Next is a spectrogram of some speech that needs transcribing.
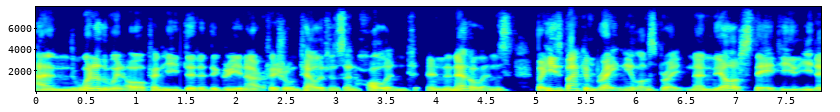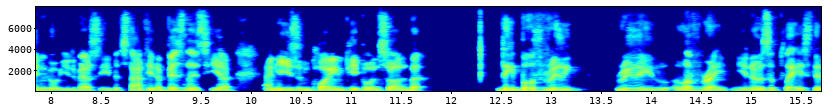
and one of them went off and he did a degree in artificial intelligence in Holland, in the Netherlands. But he's back in Brighton. He loves Brighton. And the other stayed. He, he didn't go to university, but started a business here and he's employing people and so on. But they both really really love Brighton, you know, as a place. They,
